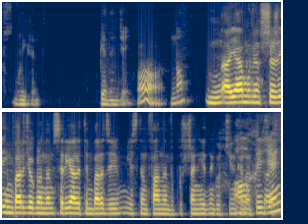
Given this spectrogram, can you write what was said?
w weekend. Jeden dzień. O. No. A ja mówiąc szczerze, im bardziej oglądam seriale, tym bardziej jestem fanem wypuszczania jednego odcinka na Och, to tydzień.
